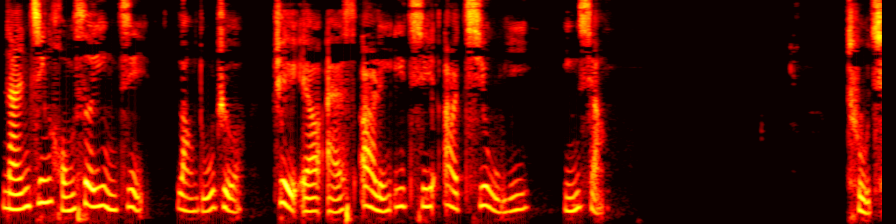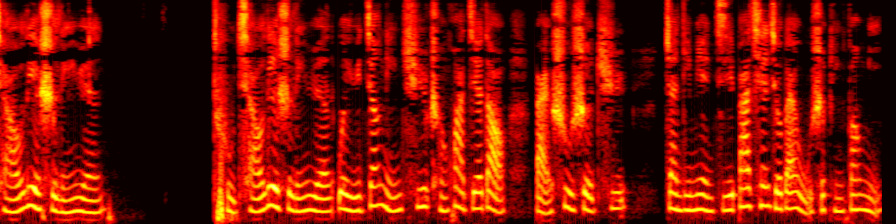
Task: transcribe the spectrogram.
南京红色印记，朗读者 JLS 二零一七二七五一。影响。土桥烈士陵园。土桥烈士陵园位于江宁区淳化街道柏树社区，占地面积八千九百五十平方米，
